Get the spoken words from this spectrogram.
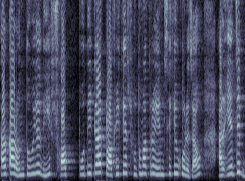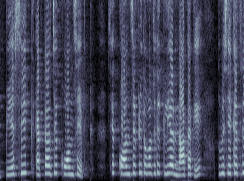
তার কারণ তুমি যদি সব প্রতিটা টপিকে শুধুমাত্র এমসিকিউ করে যাও, আর এর যে বেসিক একটা যে কনসেপ্ট সে কনসেপ্টটি তোমার যদি ক্লিয়ার না থাকে, তুমি সেক্ষেত্রে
